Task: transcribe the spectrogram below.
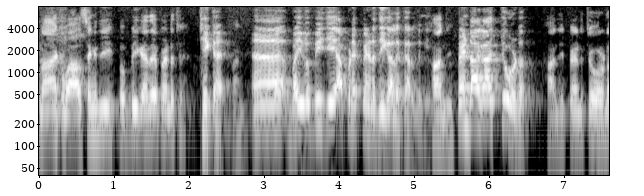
ਨਾਂ ਇਕਬਾਲ ਸਿੰਘ ਜੀ ਬੱਬੀ ਕਹਿੰਦੇ ਪਿੰਡ 'ਚ। ਠੀਕ ਹੈ। ਅ, ਬਾਈ ਬੱਬੀ ਜੇ ਆਪਣੇ ਪਿੰਡ ਦੀ ਗੱਲ ਕਰ ਲਈਏ ਹਾਂਜੀ। ਪਿੰਡ ਆਗਾ ਝੋੜ। ਹਾਂਜੀ ਪਿੰਡ ਝੋੜ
